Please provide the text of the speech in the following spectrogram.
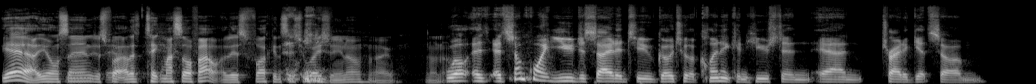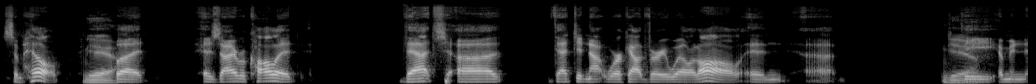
Yeah, you know what I'm saying? Just yeah. let's take myself out of this fucking situation, you know? Like, well, at, at, some point you decided to go to a clinic in Houston and try to get some some help. Yeah. But as I recall it, that uh, that did not work out very well at all. And uh, yeah, the, I mean,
